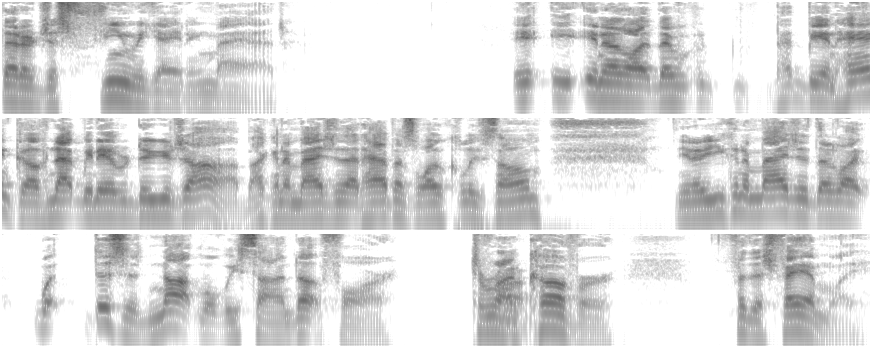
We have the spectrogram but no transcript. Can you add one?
that are just fumigating mad. It, you know, like they being handcuffed, not being able to do your job. I can imagine that happens locally some. You know, you can imagine they're like, "What? This is not what we signed up for to run Right. cover for this family."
